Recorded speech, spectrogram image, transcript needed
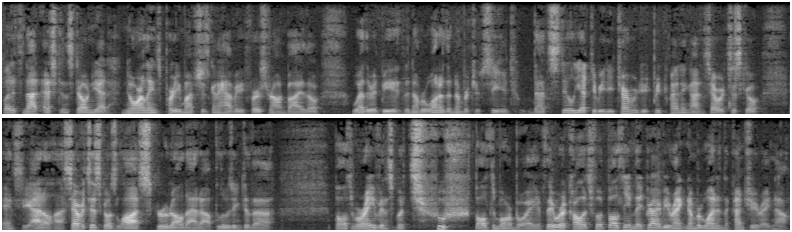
but it's not etched in stone yet. New Orleans pretty much is going to have a first round bye, though, whether it be the number one or the number two seed. That's still yet to be determined, depending on San Francisco and Seattle. Uh, San Francisco's loss screwed all that up, losing to the Baltimore Ravens. But whew, Baltimore, boy, if they were a college football team, they'd probably be ranked number one in the country right now.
